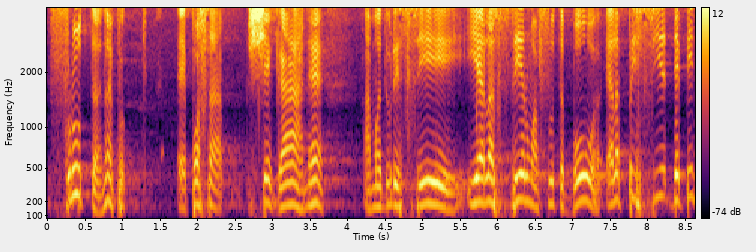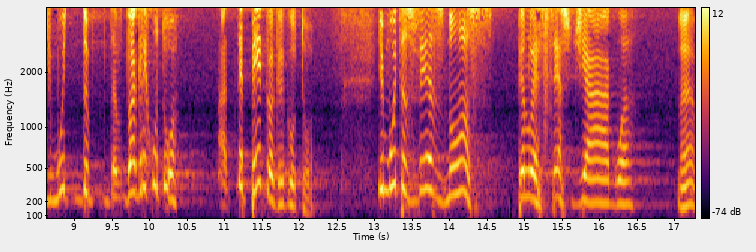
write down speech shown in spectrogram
fruta né, é, possa chegar, né, amadurecer e ela ser uma fruta boa, ela precisa, depende muito do, do, do agricultor. Ah, depende do agricultor. E muitas vezes nós, pelo excesso de água, né,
